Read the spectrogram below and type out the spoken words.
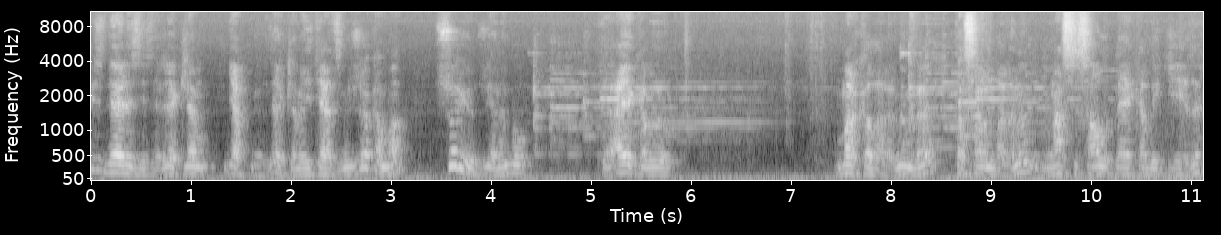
Biz değerli izleyiciler reklam yapmıyoruz. Reklama ihtiyacımız yok ama soruyoruz. Yani bu e, ayakkabı markalarının ve tasarımlarının nasıl sağlıklı ayakkabı giyilir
